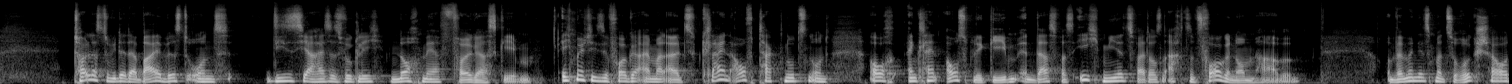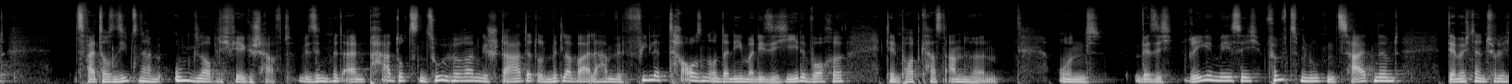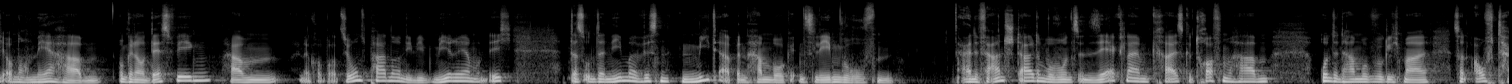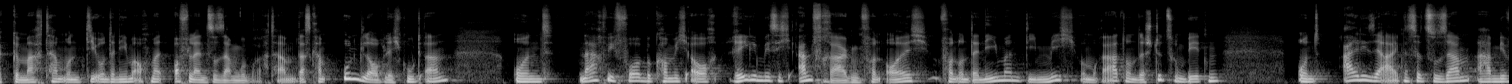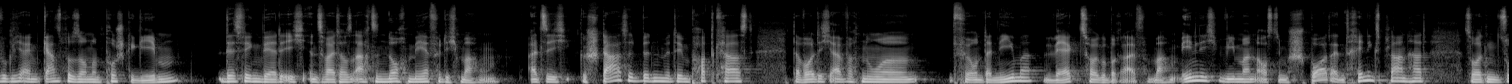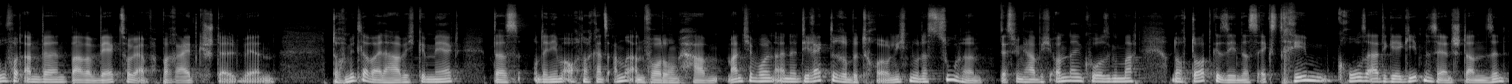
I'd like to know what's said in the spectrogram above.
Toll, dass du wieder dabei bist und dieses Jahr heißt es wirklich noch mehr Vollgas geben. Ich möchte diese Folge einmal als kleinen Auftakt nutzen und auch einen kleinen Ausblick geben in das, was ich mir 2018 vorgenommen habe. Und wenn man jetzt mal zurückschaut, 2017 haben wir unglaublich viel geschafft. Wir sind mit ein paar Dutzend Zuhörern gestartet und mittlerweile haben wir viele tausend Unternehmer, die sich jede Woche den Podcast anhören. Und wer sich regelmäßig 15 Minuten Zeit nimmt, der möchte natürlich auch noch mehr haben. Und genau deswegen haben eine Kooperationspartnerin, die liebe Miriam und ich, das Unternehmerwissen Meetup in Hamburg ins Leben gerufen eine Veranstaltung, wo wir uns in sehr kleinem Kreis getroffen haben und in Hamburg wirklich mal so einen Auftakt gemacht haben und die Unternehmer auch mal offline zusammengebracht haben. Das kam unglaublich gut an und nach wie vor bekomme ich auch regelmäßig Anfragen von euch, von Unternehmern, die mich um Rat und Unterstützung beten. Und all diese Ereignisse zusammen haben mir wirklich einen ganz besonderen Push gegeben. Deswegen werde ich in 2018 noch mehr für dich machen als ich gestartet bin mit dem Podcast, da wollte ich einfach nur für Unternehmer Werkzeuge bereifen machen. Ähnlich wie man aus dem Sport einen Trainingsplan hat, sollten sofort anwendbare Werkzeuge einfach bereitgestellt werden. Doch mittlerweile habe ich gemerkt, dass Unternehmer auch noch ganz andere Anforderungen haben. Manche wollen eine direktere Betreuung, nicht nur das Zuhören. Deswegen habe ich Online-Kurse gemacht und auch dort gesehen, dass extrem großartige Ergebnisse entstanden sind.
